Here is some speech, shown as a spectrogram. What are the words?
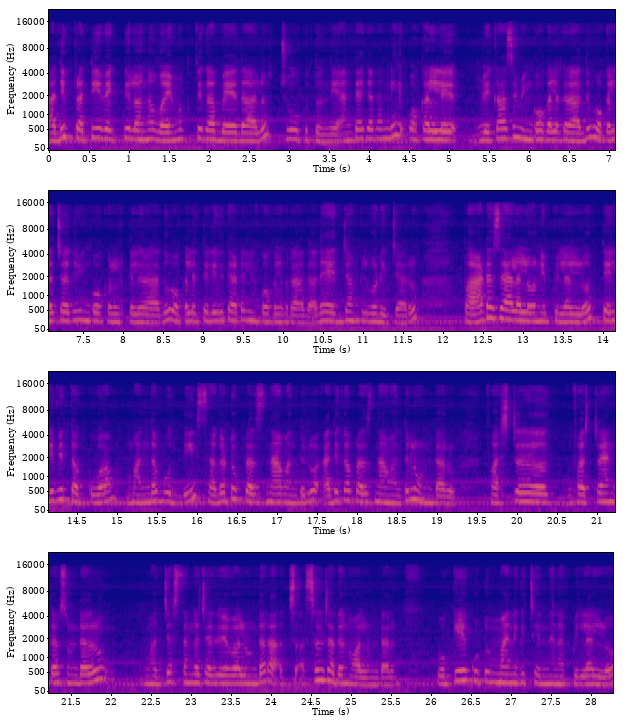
అది ప్రతి వ్యక్తిలోనూ వైముక్తిక భేదాలు చూపుతుంది. అంతే కదండి? ఒకళ్ళ వికాసం ఇంకొకరికి రాదు ఒకళ్ళ చదువు ఇంకొకరికి రాదు ఒకళ్ళ తెలివితేటలు ఇంకొకరికి రాదు. అదే ఎగ్జాంపుల్ కూడా ఇచ్చారు. పాఠశాలలోని పిల్లల్లో తెలివి తక్కువ మందబుద్ధి సగటు ప్రజ్ఞావంతులు అధిక ప్రజ్ఞావంతులు ఉంటారు. ఫస్ట్ ఫస్ట్ ర్యాంకర్స్ ఉంటారు. మధ్యస్థంగా చదివే వాళ్ళు ఉంటారు. అస్సలు చదివిన వాళ్ళు ఉంటారు. ఒకే కుటుంబానికి చెందిన పిల్లల్లో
